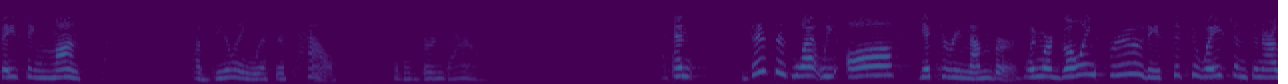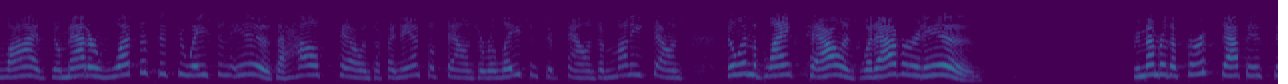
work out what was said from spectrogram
facing months of dealing with this house that had burned down. And this is what we all get to remember when we're going through these situations in our lives, no matter what the situation is a health challenge, a financial challenge, a relationship challenge, a money challenge, fill in the blank challenge, whatever it is. Remember, the first step is to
